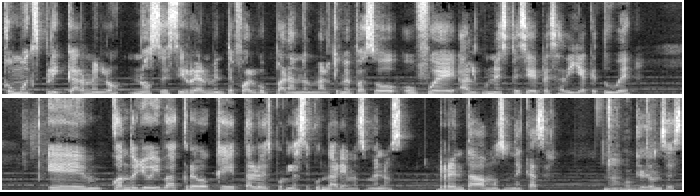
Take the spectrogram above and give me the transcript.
cómo explicármelo. No sé si realmente fue algo paranormal que me pasó o fue alguna especie de pesadilla que tuve. Eh, cuando yo iba, creo que tal vez por la secundaria más o menos, rentábamos una casa, ¿no? Entonces,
